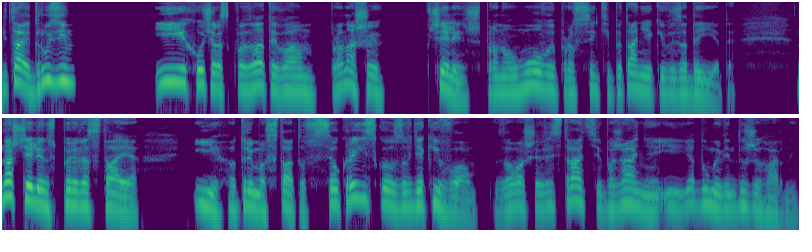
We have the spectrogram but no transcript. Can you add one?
Вітаю, друзі! І хочу розказати вам про наш челендж, про умови, про всі ті питання, які ви задаєте. Наш челендж переростає і отримав статус всеукраїнського завдяки вам за вашу реєстрацію, бажання, і я думаю, він дуже гарний.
